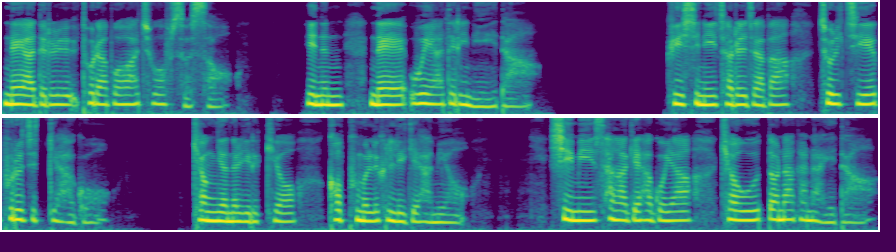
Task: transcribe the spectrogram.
내 아들을 돌아보아 주옵소서. 이는 내 외아들이니이다. 귀신이 저를 잡아 졸지에 부르짖게 하고 경련을 일으켜 거품을 흘리게 하며 심히 상하게 하고야 겨우 떠나가나이다.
